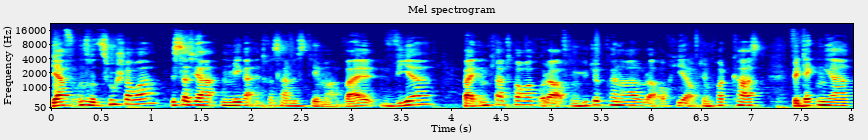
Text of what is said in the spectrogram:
Ja, für unsere Zuschauer ist das ja ein mega interessantes Thema, weil wir bei Implatalk oder auf dem YouTube-Kanal oder auch hier auf dem Podcast, wir decken ja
